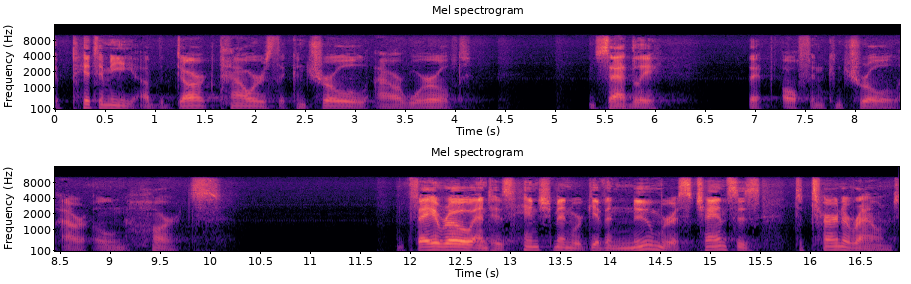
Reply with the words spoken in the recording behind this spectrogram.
epitome of the dark powers that control our world and sadly, that often control our own hearts. And Pharaoh and his henchmen were given numerous chances to turn around.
